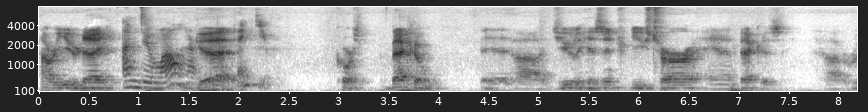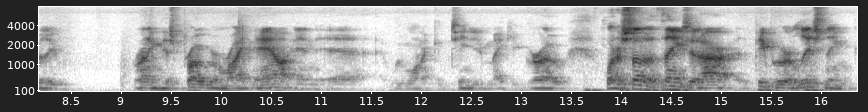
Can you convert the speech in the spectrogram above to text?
how are you today? I'm doing well. How are you? Good. Thank you. Of course, Becca, uh, Julie has introduced her, and Becca's uh, really running this program right now, and uh, we want to continue to make it grow. What are some of the things that our the people who are listening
